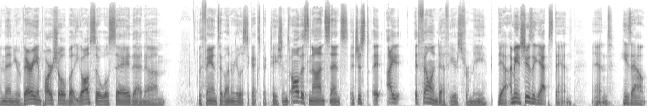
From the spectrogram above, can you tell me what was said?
and then you're very impartial, but you also will say that um, the fans have unrealistic expectations. All this nonsense. It just it, I it fell on deaf ears for me. Yeah, I mean, she was a Yap stan, and he's out.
